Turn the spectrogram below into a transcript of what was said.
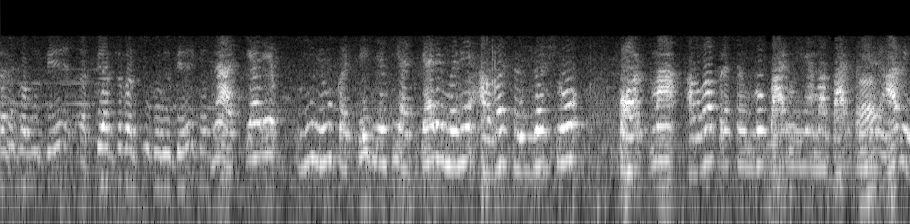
શું કરું તે? અત્યારે હું એવું કરતી જ નથી. અત્યારે મને આવા સંઘર્ષો કોર્ટમાં આવા પ્રસંગો બાર મહિનામાં બાર પંદર આવે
